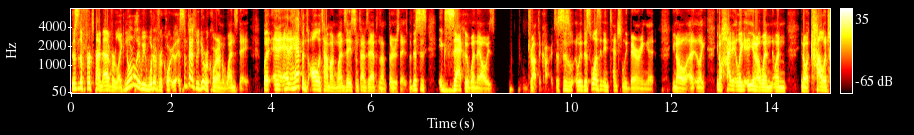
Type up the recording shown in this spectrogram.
this is the first time ever. Like normally we would have recorded. Sometimes we do record on a Wednesday, but and it, and it happens all the time on Wednesdays. Sometimes it happens on Thursdays, but this is exactly when they always drop the cards. This is this wasn't intentionally burying it. You know, uh, like you know, hiding like you know when when you know a college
